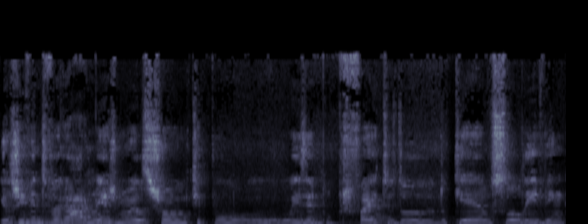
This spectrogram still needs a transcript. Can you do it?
eles vivem devagar mesmo. Eles são tipo o exemplo perfeito do, do que é o slow living.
